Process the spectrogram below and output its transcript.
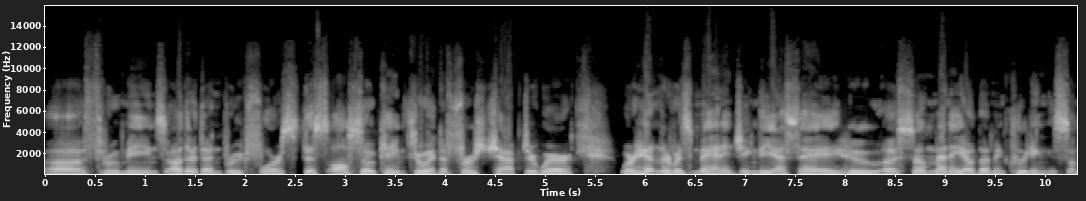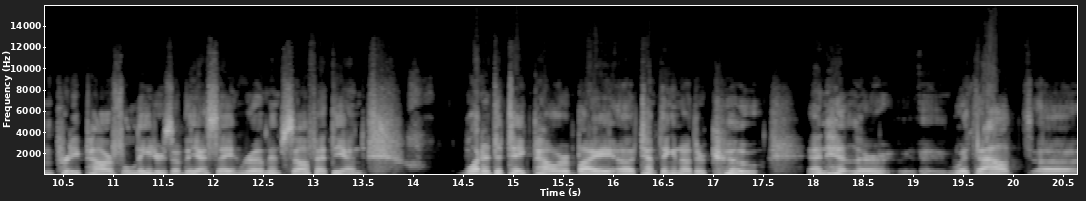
uh, through means other than brute force. This also came through in the first chapter where where Hitler was managing the SA, who uh, so many of them, including some pretty powerful leaders of the SA and Röhm himself at the end, wanted to take power by uh, attempting another coup. And Hitler, without uh, uh,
